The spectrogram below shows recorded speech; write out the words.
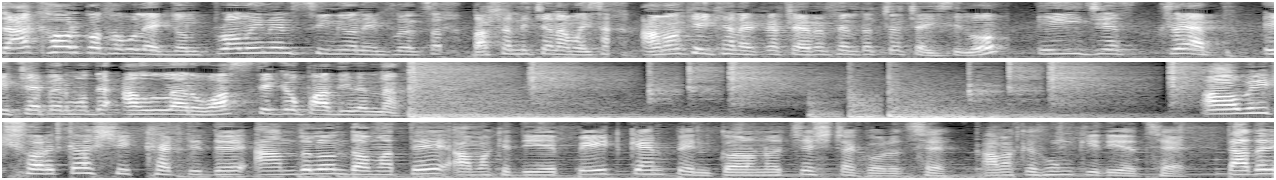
চা খাওয়ার কথা বলে একজন প্রমিনেন্ট সিনিয়র ইনফ্লুয়েন্সার বাসার নিচে নামাইছে। আমাকে এখানে একটা ট্র্যাপে ফেলতে চাইছিল। এই যে ট্র্যাপ এই ট্র্যাপের মধ্যে আল্লাহর ওয়াজ থেকেও পা দিবেন না। আওয়ামী লীগ সরকার শিক্ষার্থীদের আন্দোলন দমাতে আমাকে দিয়ে পেইড ক্যাম্পেইন করানোর চেষ্টা করেছে আমাকে হুমকি দিয়েছে। তাদের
